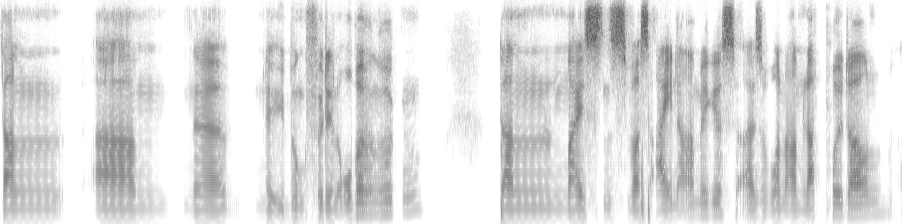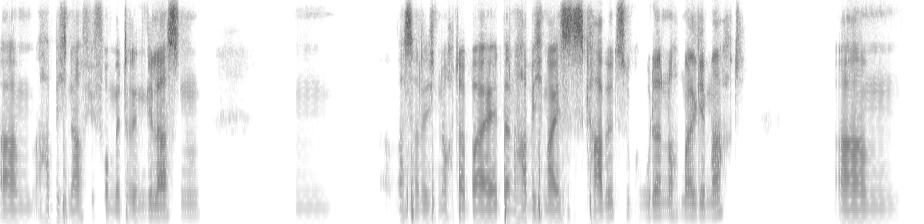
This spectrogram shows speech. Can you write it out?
dann ähm, eine, eine Übung für den oberen Rücken. Dann meistens was Einarmiges, also One-Arm-Lat-Pull-Down, ähm, habe ich nach wie vor mit drin gelassen. Hm, Was hatte ich noch dabei? Dann habe ich meistens Kabelzugrudern nochmal gemacht. Ähm,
